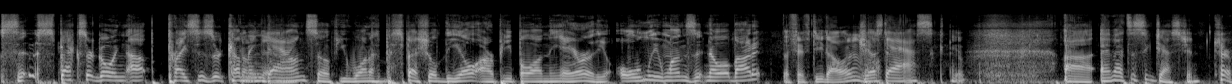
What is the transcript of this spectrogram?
s- specs are going up prices are coming Coming down. down. so if you want a special deal our people on the air are the only ones that know about it the $50. just ask Yep. uh, and that's a suggestion Sure.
